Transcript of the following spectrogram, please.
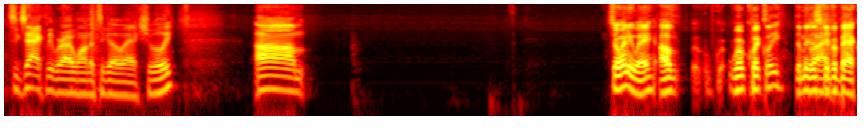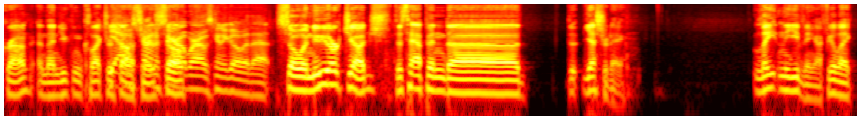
It's exactly where I wanted to go, actually. Um, So anyway, I'll real quickly. Let me just give a background, and then you can collect your yeah, I was thoughts. trying here. to figure so, out where I was going to go with that. so a New York judge. This happened uh, th- yesterday, late in the evening. I feel like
